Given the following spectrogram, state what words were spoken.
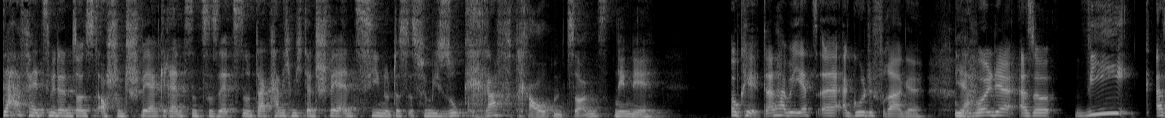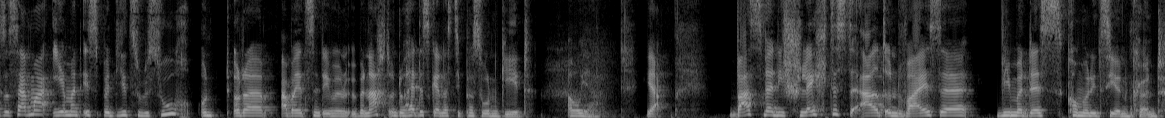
da fällt es mir dann sonst auch schon schwer, Grenzen zu setzen und da kann ich mich dann schwer entziehen und das ist für mich so kraftraubend sonst. Nee, nee. Okay, dann habe ich jetzt äh, eine gute Frage. Ja. Wir wollen ja, also wie, also sag mal, jemand ist bei dir zu Besuch und oder aber jetzt nicht eben über Nacht und du hättest gern, dass die Person geht. Oh ja. Ja. Was wäre die schlechteste Art und Weise, wie man das kommunizieren könnte?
